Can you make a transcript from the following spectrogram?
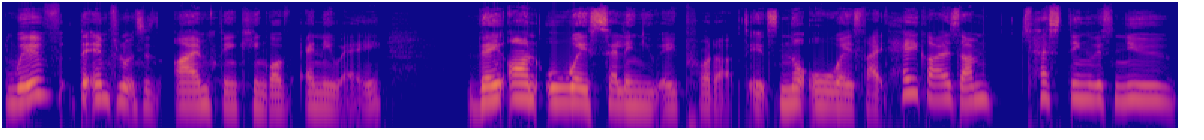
With the influencers I'm thinking of anyway, they aren't always selling you a product. It's not always like, hey guys, I'm testing this new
